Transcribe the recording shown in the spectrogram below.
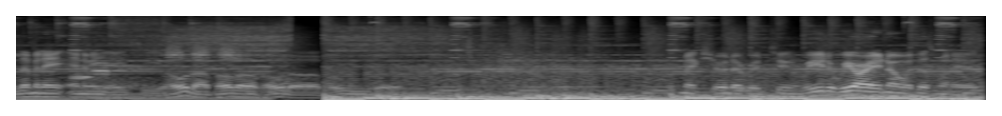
Eliminate enemy AC. Hold up, hold up, hold up, hold up. Let's make sure that we're tuned. We we already know what this one is.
